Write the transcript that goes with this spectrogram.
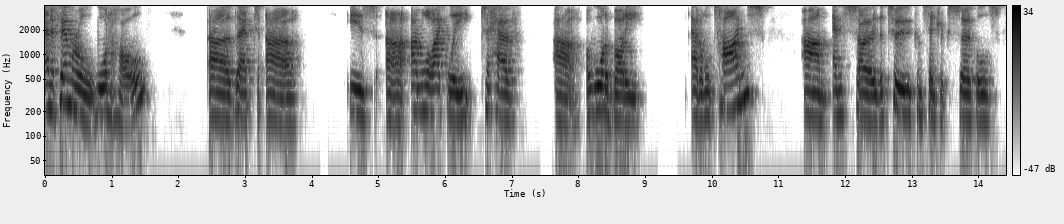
an ephemeral waterhole uh, that uh, is uh, unlikely to have uh, a water body at all times. Um, and so the two concentric circles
